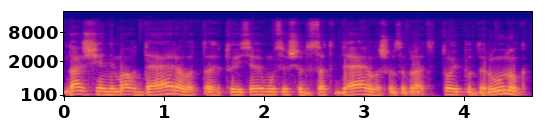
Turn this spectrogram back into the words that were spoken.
Далі я не мав дерела, тобто я мусив ще достати дерела, щоб забрати той подарунок.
